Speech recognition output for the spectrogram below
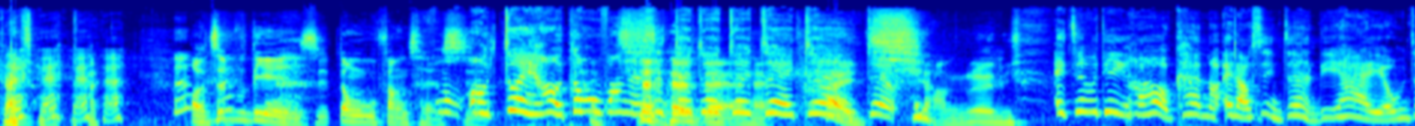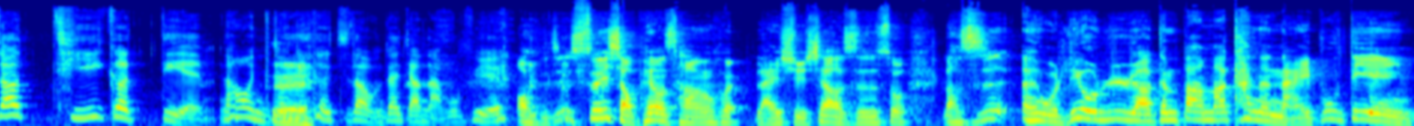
该怎么办？哦，这部电影是《动物方程式》哦，对哦，《动物方程式》对对对对对，太强了你！哎，这部电影好好看哦！哎，老师你真的很厉害耶！我们只要提一个点，然后你就立刻知道我们在讲哪部片哦。所以小朋友常常会来学校的时候说：“老师，哎，我六日啊跟爸妈看了哪一部电影？”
